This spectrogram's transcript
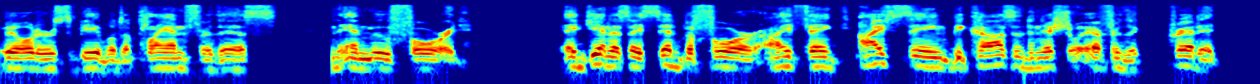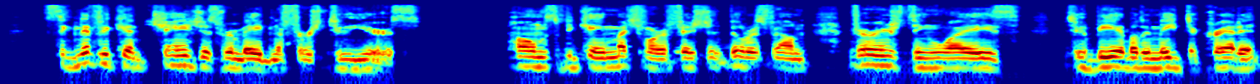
builders to be able to plan for this and move forward. Again, as I said before, I think I've seen because of the initial effort of the credit, significant changes were made in the first two years. Homes became much more efficient. Builders found very interesting ways to be able to meet the credit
